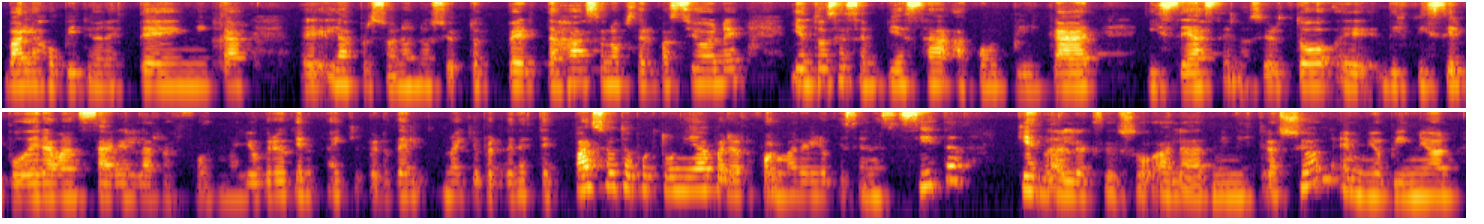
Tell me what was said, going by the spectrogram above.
van las opiniones técnicas, eh, las personas, ¿no es cierto?, expertas hacen observaciones y entonces se empieza a complicar y se hace, ¿no es cierto?, eh, difícil poder avanzar en la reforma. Yo creo que, hay que perder, no hay que perder este espacio, esta oportunidad para reformar en lo que se necesita, que es darle acceso a la administración, en mi opinión,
